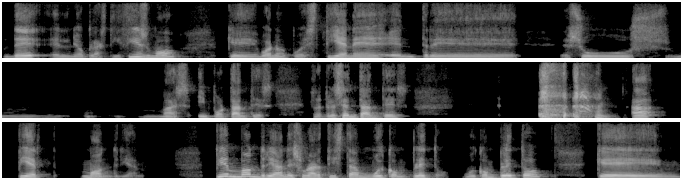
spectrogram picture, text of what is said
del neoplasticismo, que, bueno, pues tiene entre sus mm, más importantes representantes a Pierre Mondrian. Pierre Mondrian es un artista muy completo, muy completo que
